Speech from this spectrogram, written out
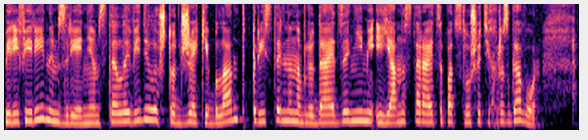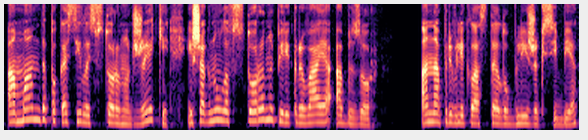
Периферийным зрением Стелла видела, что Джеки Блант пристально наблюдает за ними и явно старается подслушать их разговор. Аманда покосилась в сторону Джеки и шагнула в сторону, перекрывая обзор. Она привлекла Стеллу ближе к себе.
